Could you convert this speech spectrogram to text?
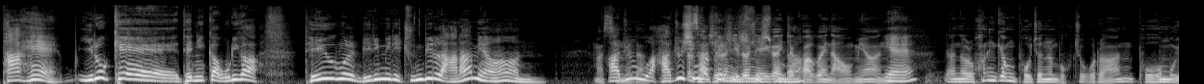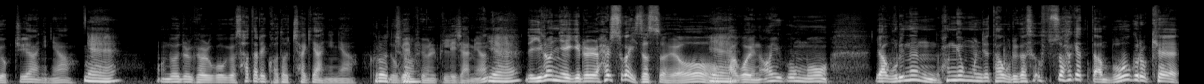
다 해 이렇게 되니까 우리가 대응을 미리미리 준비를 안 하면 맞습니다. 아주 아주 심각해질 사실은 이런 얘기가 있습니다. 이제 과거에 나오면 예. 야 너 환경 보존을 목적으로 한 보호무역주의 아니냐. 예. 어, 너희들 결국 사다리 걷어차기 아니냐. 그렇죠. 누구의 표현을 빌리자면. 예. 이런 얘기를 할 수가 있었어요. 예. 과거에는 아이고 뭐. 야, 우리는 환경 문제 다 우리가 흡수하겠다. 뭐 그렇게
